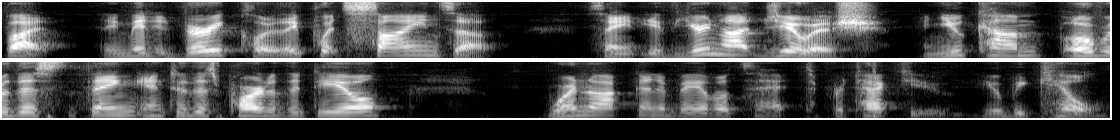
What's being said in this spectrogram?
But they made it very clear. They put signs up saying, if you're not Jewish and you come over this thing into this part of the deal, we're not going to be able to, to protect you. You'll be killed.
